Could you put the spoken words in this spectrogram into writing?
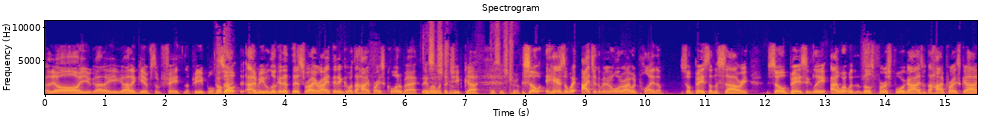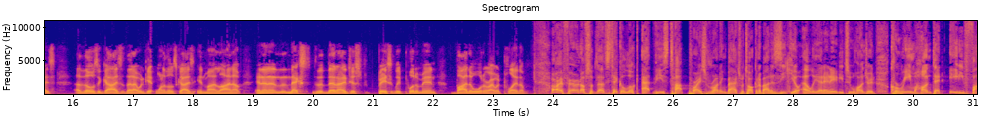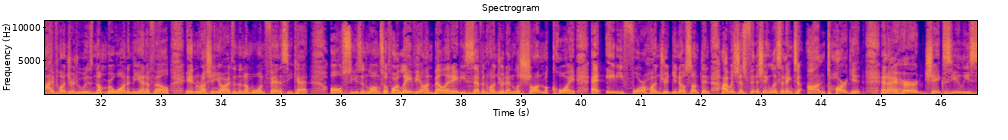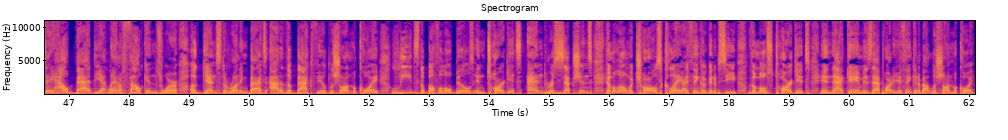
Oh, you gotta you gotta give some faith in the people. Okay. So I mean, look at this right, right? They didn't go with the high price quarterback. They This went with the cheap guy. This is true. So here's the way I took them in an order I would play them. So based on the salary. So basically, I went with those first four guys with the high price guys. Uh, those are guys that I would get one of those guys in my lineup, and then the next, then I just basically put them in by the order I would play them. All right, fair enough. So let's take a look at these top price running backs. We're talking about Ezekiel Elliott at 8,200, Kareem Hunt at 8,500, who is number one in the NFL in rushing yards and the number one fantasy cat all season long so far. Le'Veon Bell at 8,700 and LeSean McCoy at 8,400. You know something? I was just finishing listening to On Target and I heard Jake Seeley say how bad the Atlanta Falcons were against the running backs out of the backfield. LeSean McCoy leads the Buffalo Bills in targets and receptions. Him along with Charles Clay, I think, are going to see the most targets in that game. Is that part of your thinking about LeSean McCoy?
